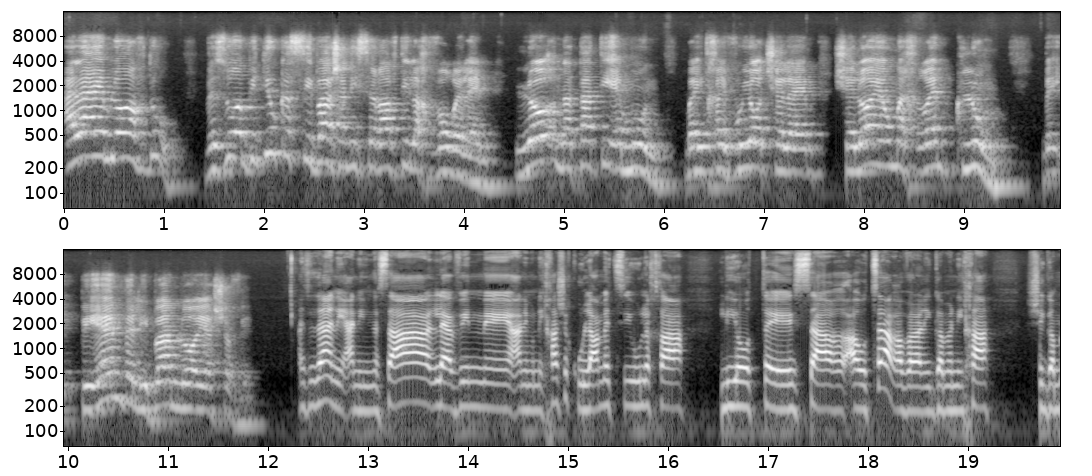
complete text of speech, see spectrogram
עליי הם לא עבדו. וזו בדיוק הסיבה שאני סירבתי לחבור אליהם. לא נתתי אמון בהתחייבויות שלהם, שלא היו מאחוריהם כלום. פיהם וליבם לא היה שווה. אתה יודע, אני, אני מנסה להבין, אה, אני מניחה שכולם הציעו לך להיות uh, שר האוצר, אבל אני גם מניחה שגם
